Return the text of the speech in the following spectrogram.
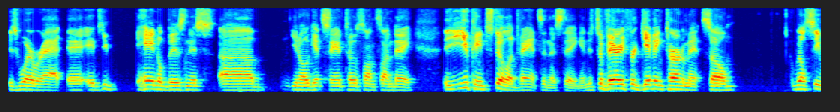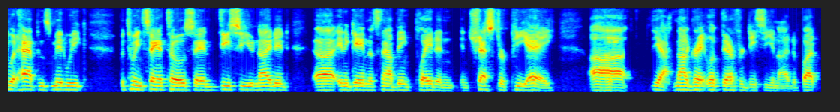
is where we're at. If you handle business, uh, you know, against Santos on Sunday, you can still advance in this thing. And it's a very forgiving tournament. So we'll see what happens midweek between Santos and DC United uh, in a game that's now being played in, in Chester, PA. Uh, yeah, not a great look there for DC United. But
